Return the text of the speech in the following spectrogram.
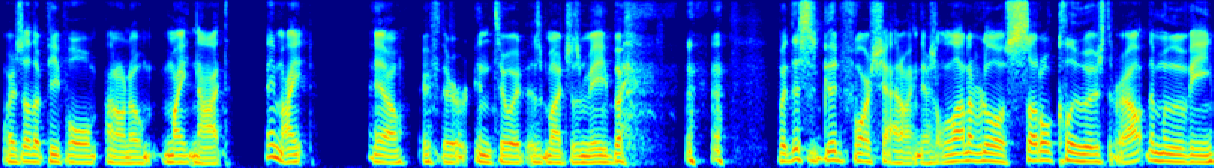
whereas other people, I don't know, might not. They might you know, if they're into it as much as me, but but this is good foreshadowing. There's a lot of little subtle clues throughout the movie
